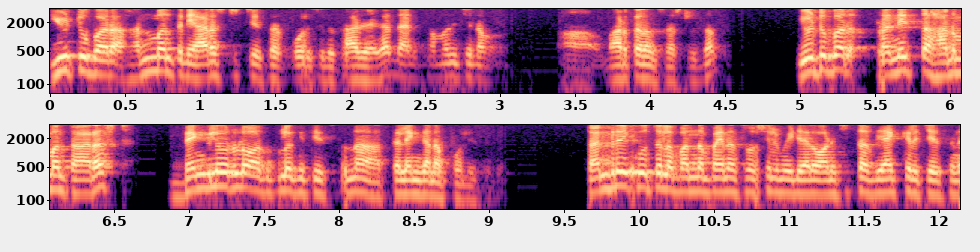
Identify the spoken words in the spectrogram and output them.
యూట్యూబర్ హనుమంత్ని అరెస్ట్ చేశారు పోలీసులు తాజాగా. దానికి సంబంధించిన వార్తలను ఒకసారి చూద్దాం యూట్యూబర్ ప్రణీత్ హనుమంత్ అరెస్ట్ బెంగళూరులో అదుపులోకి తీసుకున్న తెలంగాణ పోలీసులు. తండ్రి కూతుల బంధం పైన సోషల్ మీడియాలో అనుచిత వ్యాఖ్యలు చేసిన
